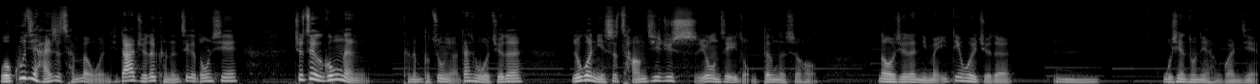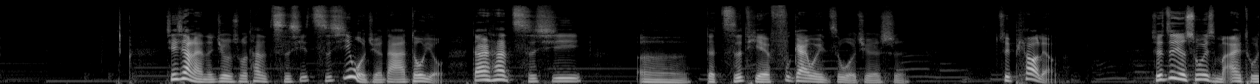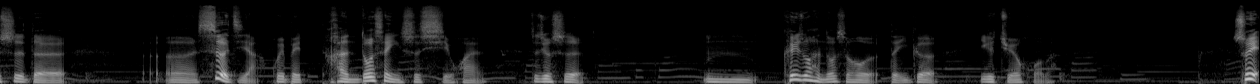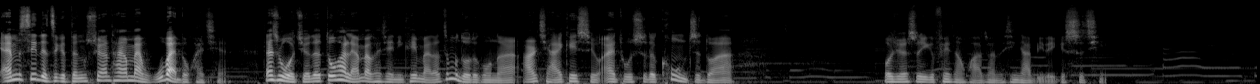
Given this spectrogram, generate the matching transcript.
我估计还是成本问题。大家觉得可能这个东西就这个功能。可能不重要，但是我觉得，如果你是长期去使用这一种灯的时候，那我觉得你们一定会觉得，嗯，无线充电很关键。接下来呢，就是说它的磁吸，磁吸我觉得大家都有，但是它的磁吸，呃的磁铁覆盖位置，我觉得是最漂亮的。所以这就是为什么爱图仕的呃设计啊会被很多摄影师喜欢，这就是，嗯。可以说很多时候的一个一个绝活吧。所以 M C 的这个灯虽然它要卖五百多块钱，但是我觉得多花两百块钱，你可以买到这么多的功能，而且还可以使用爱图仕的控制端，我觉得是一个非常划算的性价比的一个事情。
